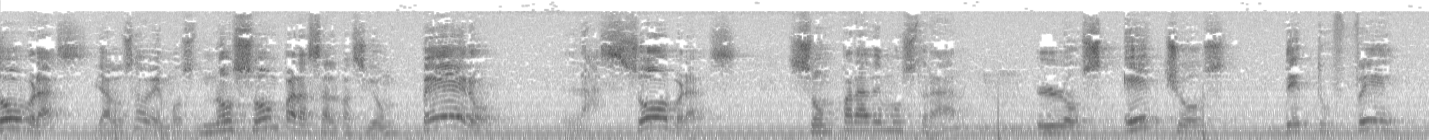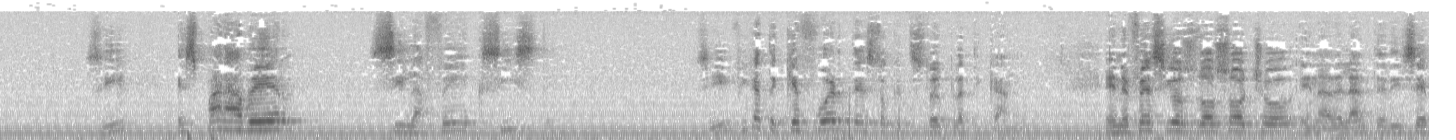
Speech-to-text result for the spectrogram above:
obras, ya lo sabemos, no son para salvación, pero las obras son para demostrar los hechos de tu fe. ¿Sí? Es para ver si la fe existe. ¿Sí? Fíjate qué fuerte esto que te estoy platicando. En Efesios 2.8 en adelante dice,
